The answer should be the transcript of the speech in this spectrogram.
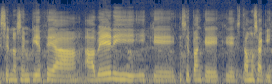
se nos empiece a, ver y, que, sepan que estamos aquí.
